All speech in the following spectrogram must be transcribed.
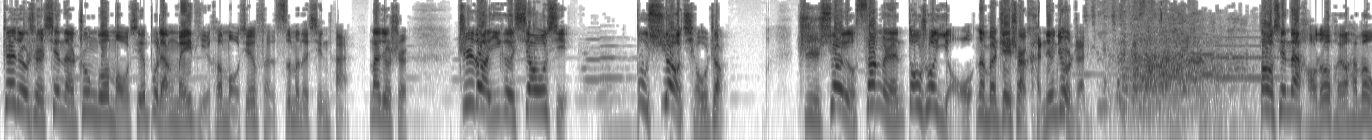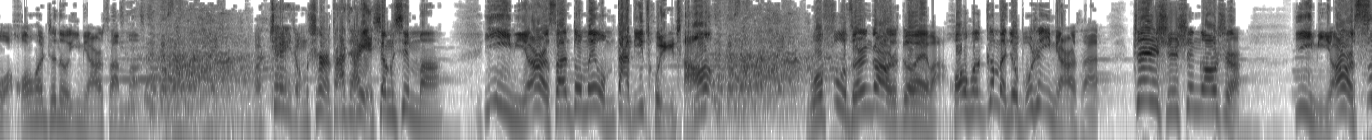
这就是现在中国某些不良媒体和某些粉丝们的心态，那就是知道一个消息不需要求证，只需要有三个人都说有，那么这事儿肯定就是真的。到现在，好多朋友还问我，黄欢真的有一米二三吗？我说这种事儿大家也相信吗？一米二三都没我们大迪腿长。我负责任告诉各位吧，黄欢根本就不是一米二三，真实身高是一米二四。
